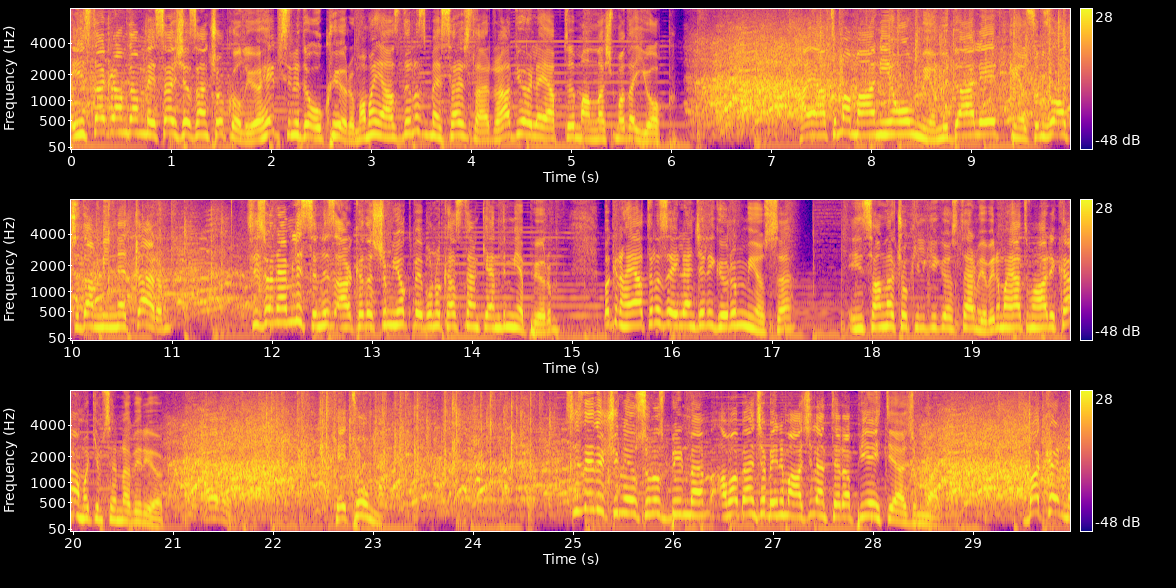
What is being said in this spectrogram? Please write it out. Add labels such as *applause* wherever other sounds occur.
Instagram'dan mesaj yazan çok oluyor. Hepsini de okuyorum ama yazdığınız mesajlar radyoyla yaptığım anlaşmada yok. Hayatıma mani olmuyor. Müdahale etmiyorsunuz. O açıdan minnettarım. Siz önemlisiniz. Arkadaşım yok ve bunu kasten kendim yapıyorum. Bakın hayatınız eğlenceli görünmüyorsa insanlar çok ilgi göstermiyor. Benim hayatım harika ama kimsenin haberi yok. Evet. Ketum. Siz ne düşünüyorsunuz bilmem ama bence benim acilen terapiye ihtiyacım var. Bakın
